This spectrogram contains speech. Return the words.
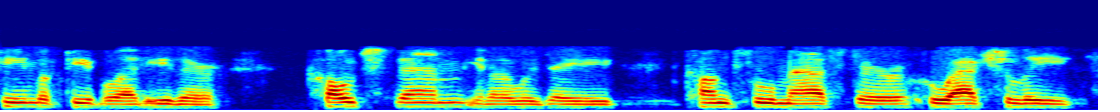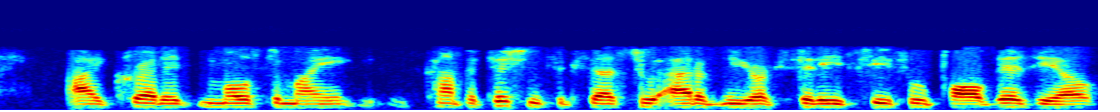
team of people that either coach them. You know, there was a kung fu master who actually I credit most of my competition success to out of New York City, Sifu Paul Vizzio,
